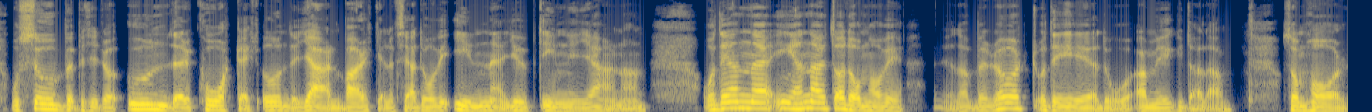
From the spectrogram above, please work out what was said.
Och sub betyder under cortex, under hjärnbarken, det vill säga då är vi inne, djupt inne i hjärnan. Och den eh, ena utav dem har vi har berört och det är då amygdala som har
